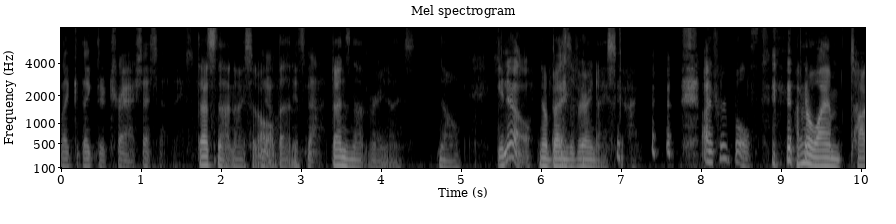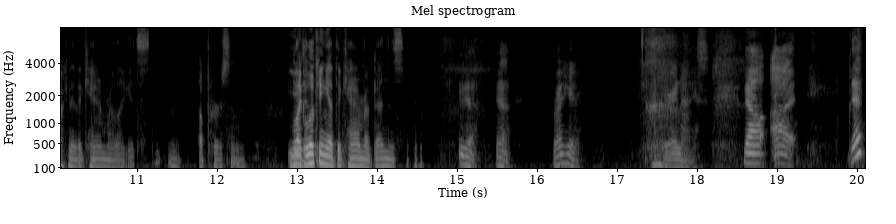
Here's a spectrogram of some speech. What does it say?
like like they're trash. That's not nice. That's not nice at all, no, Ben. it's not. Ben's not very nice. No. You know, No, Ben's a very nice guy. I've heard both. I don't know why I'm talking to the camera like it's a person. I'm You like know- looking at the camera. Ben's. yeah, yeah, right here. Very nice. Now, uh, that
